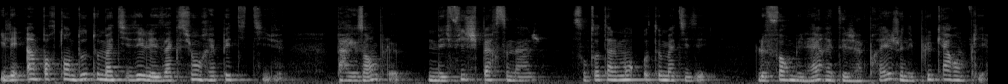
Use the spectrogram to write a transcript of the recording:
il est important d'automatiser les actions répétitives. Par exemple, mes fiches personnages sont totalement automatisées. Le formulaire est déjà prêt, je n'ai plus qu'à remplir.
